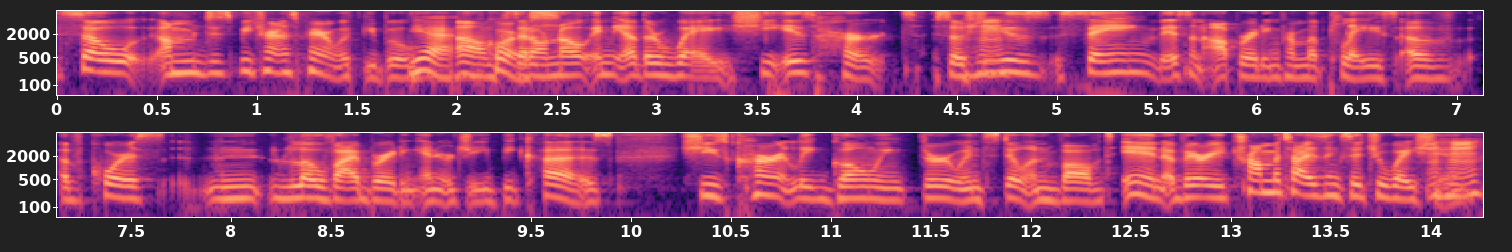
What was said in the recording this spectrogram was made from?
So I'm gonna just be transparent with you, boo. Yeah, of um, 'cause I don't know any other way. She is hurt, so Mhm. she is saying this and operating from a place of, of course, n- low vibrating energy because she's currently going through and still involved in a very traumatizing situation. Mhm,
